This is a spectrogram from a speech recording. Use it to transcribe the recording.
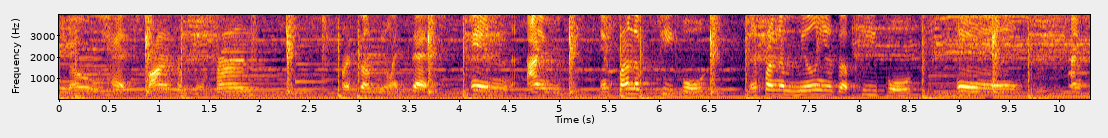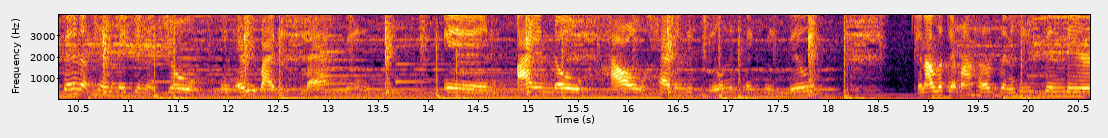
you know, had scarring from being burned, or something like that, and I'm in front of people, in front of millions of people, and I'm standing up here making a joke, and everybody's laughing, and I know how having this illness makes me feel. and I look at my husband and he's sitting there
